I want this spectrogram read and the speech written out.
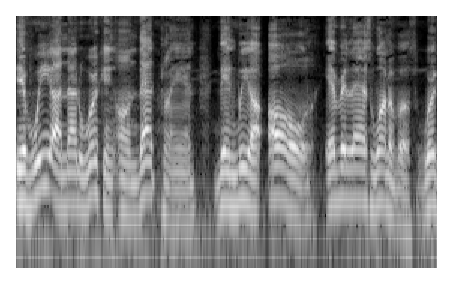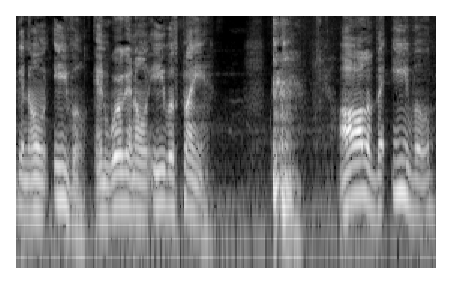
if we are not working on that plan, then we are all, every last one of us, working on evil and working on evil's plan. all of the evil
